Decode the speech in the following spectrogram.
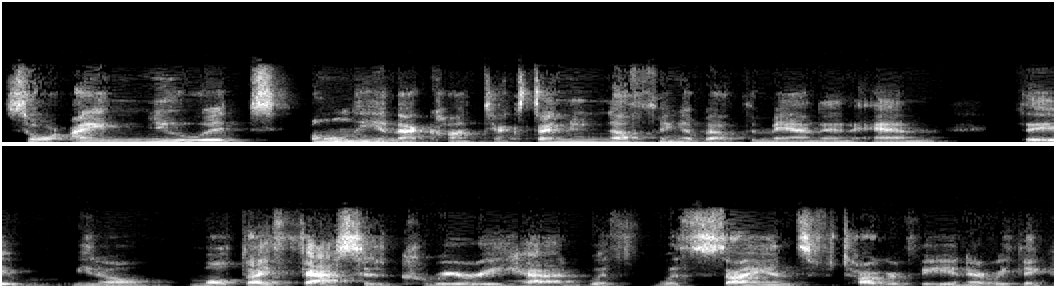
so I knew it only in that context. I knew nothing about the man and, and the, you know, multifaceted career he had with, with science, photography, and everything.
